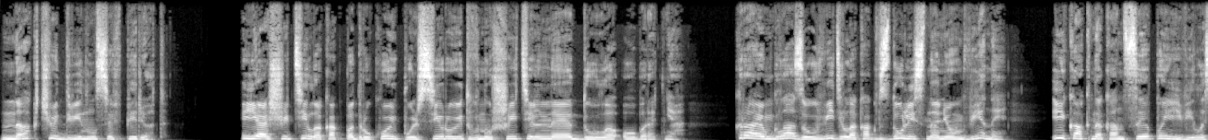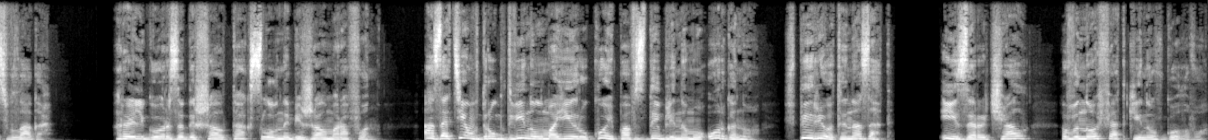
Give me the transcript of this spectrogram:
Нак чуть двинулся вперед. Я ощутила, как под рукой пульсирует внушительное дуло оборотня. Краем глаза увидела, как вздулись на нем вены и как на конце появилась влага. Рельгор задышал так, словно бежал марафон, а затем вдруг двинул моей рукой по вздыбленному органу вперед и назад и зарычал, вновь откинув голову.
